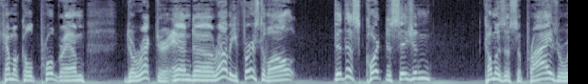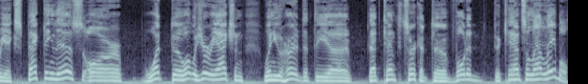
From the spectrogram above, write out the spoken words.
Chemical Program Director. And uh, Robbie, first of all, did this court decision come as a surprise? Were we expecting this, or what? Uh, what was your reaction when you heard that the uh, that Tenth Circuit uh, voted to cancel that label?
